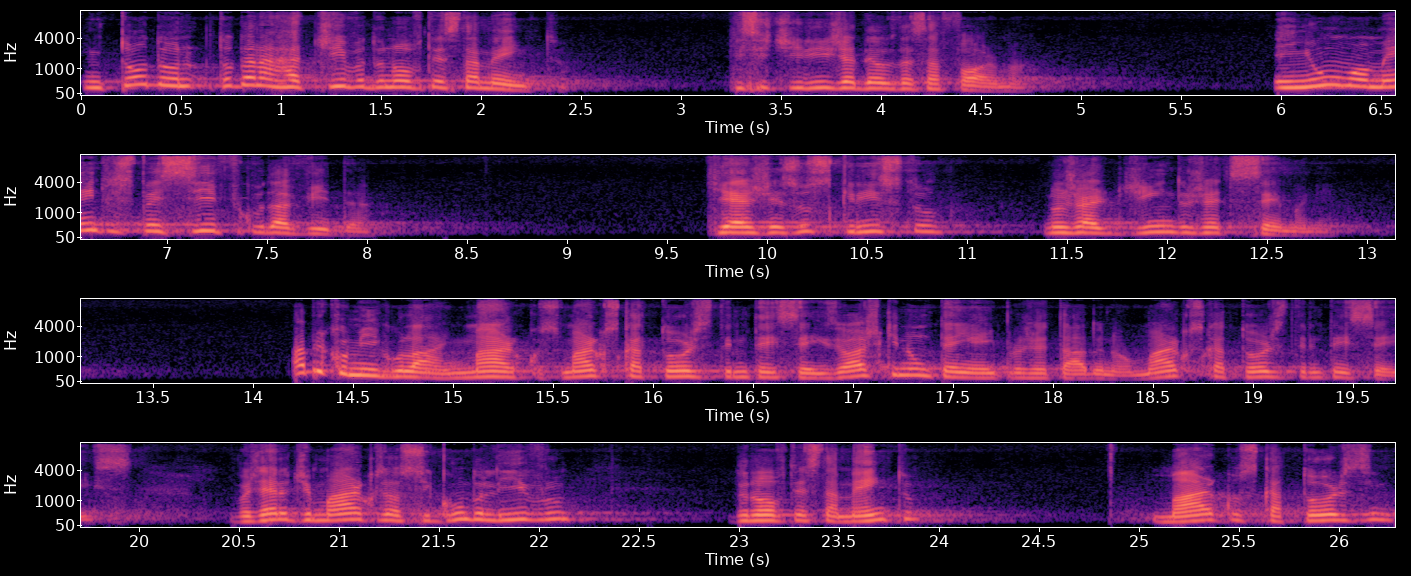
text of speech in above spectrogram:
em todo, toda a narrativa do Novo Testamento que se dirige a Deus dessa forma. Em um momento específico da vida, que é Jesus Cristo no jardim do Getsemane. Abre comigo lá em Marcos, Marcos 14, 36. Eu acho que não tem aí projetado, não. Marcos 14, 36. O Evangelho de Marcos é o segundo livro do Novo Testamento. Marcos 14,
